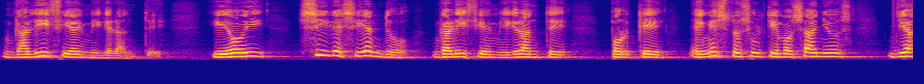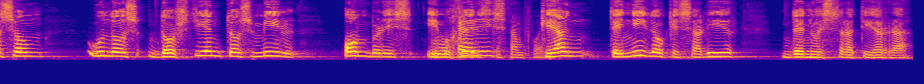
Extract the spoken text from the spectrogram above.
Galicia inmigrante. Y hoy sigue siendo Galicia inmigrante porque en estos últimos años ya son unos 200.000 hombres y Mujeres que mujeres, han tenido que salir de nuestra tierra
